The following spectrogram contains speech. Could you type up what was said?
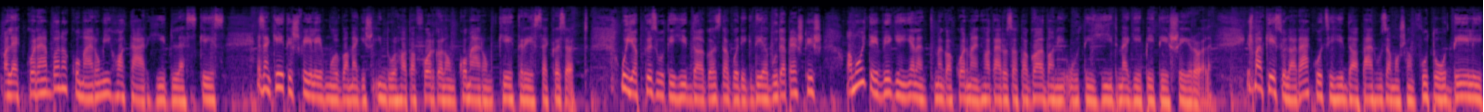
A legkorábban a Komáromi határhíd lesz kész. Ezen két és fél év múlva meg is indulhat a forgalom Komárom két része között. Újabb közúti híddal gazdagodik Dél-Budapest is. A múlt év végén jelent meg a kormány határozata Galvani úti híd megépítéséről. És már készül a Rákóczi híddal párhuzamosan futó déli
